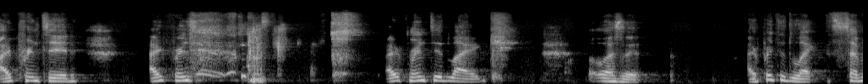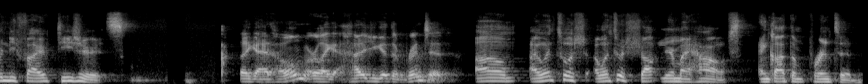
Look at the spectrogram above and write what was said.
I printed I printed I printed like what was it? I printed like 75 t-shirts. Like at home or like how did you get them printed? Um, I went to a sh- I went to a shop near my house and got them printed.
